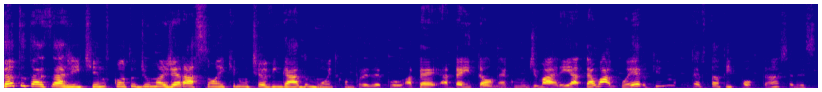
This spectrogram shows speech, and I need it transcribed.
tanto das argentinos quanto de uma geração aí que não tinha vingado muito, como por exemplo, até, até então, né? Como o Di Maria, até o Agüero, que não teve tanta importância nesse,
